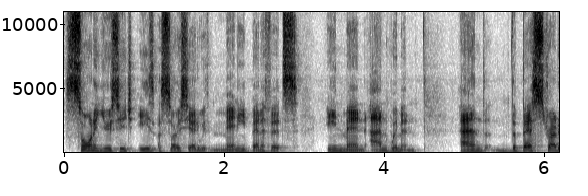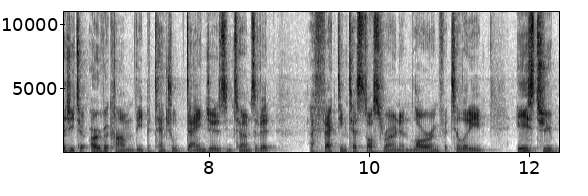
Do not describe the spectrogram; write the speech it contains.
sauna usage is associated with many benefits in men and women. And the best strategy to overcome the potential dangers in terms of it affecting testosterone and lowering fertility is to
